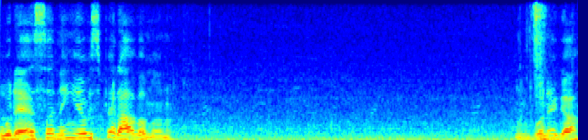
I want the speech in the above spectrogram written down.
Por essa nem eu esperava, mano. Não vou negar.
